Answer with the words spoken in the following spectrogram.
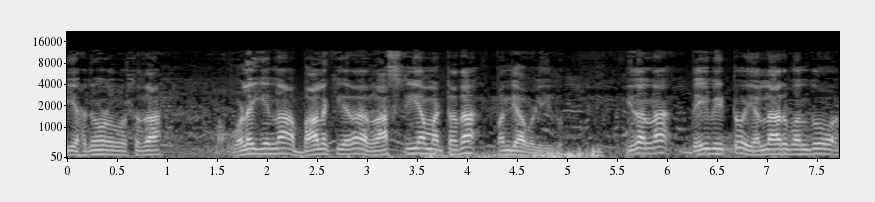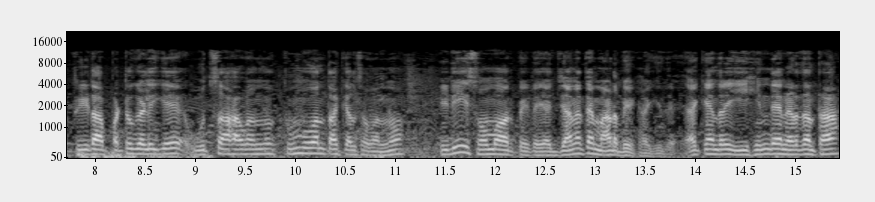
ಈ ಹದಿನೇಳು ವರ್ಷದ ಒಳಗಿನ ಬಾಲಕಿಯರ ರಾಷ್ಟ್ರೀಯ ಮಟ್ಟದ ಪಂದ್ಯಾವಳಿ ಇದು. ಇದನ್ನ ದಯವಿಟ್ಟು ಎಲ್ಲರೂ ಬಂದು ಕ್ರೀಡಾಪಟುಗಳಿಗೆ ಉತ್ಸಾಹವನ್ನು ತುಂಬುವಂತ ಕೆಲಸವನ್ನು ಇಡೀ ಸೋಮವಾರಪೇಟೆಯ ಜನತೆ ಮಾಡಬೇಕಾಗಿದೆ. ಯಾಕೆಂದ್ರೆ ಈ ಹಿಂದೆ ನಡೆದಂತಹ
